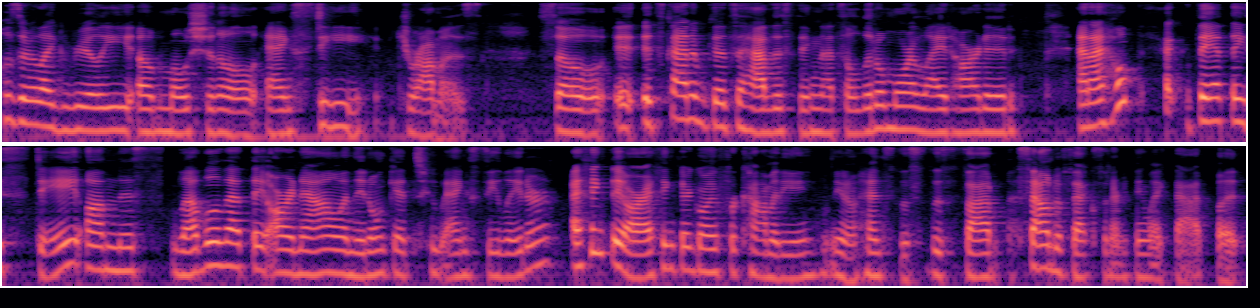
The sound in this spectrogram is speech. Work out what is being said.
Those are like really emotional, angsty dramas. So it, it's kind of good to have this thing that's a little more lighthearted. And I hope that they, stay on this level that they are now and they don't get too angsty later. I think they are. I think they're going for comedy, you know, hence the this sound effects and everything like that. But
